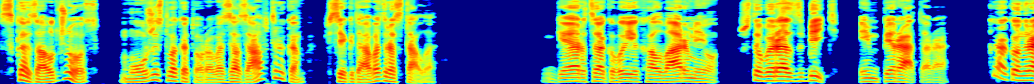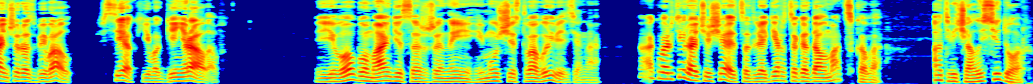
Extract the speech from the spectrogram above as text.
сказал Джоз, мужество которого за завтраком всегда возрастало. «Герцог выехал в армию, чтобы разбить императора, как он раньше разбивал всех его генералов. Его бумаги сожжены, имущество вывезено, а квартира очищается для герцога Далматского», — отвечал Исидор.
